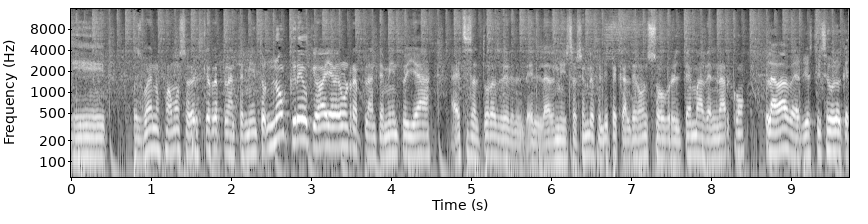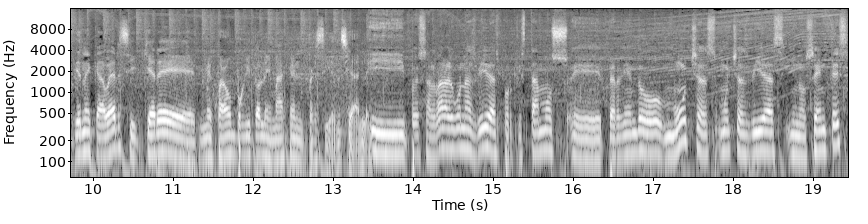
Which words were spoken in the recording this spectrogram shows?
Eh, pues bueno, vamos a ver qué replanteamiento. No creo que vaya a haber un replanteamiento ya a estas alturas de, de, la administración de Felipe Calderón sobre el tema del narco. La va a haber, yo estoy seguro que tiene que haber si quiere mejorar un poquito la imagen presidencial. Y pues salvar algunas vidas, porque estamos eh, perdiendo muchas, muchas vidas inocentes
